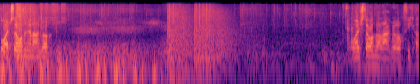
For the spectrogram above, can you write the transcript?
Watch the holding an ongo. Watch the one that ongo, Fika.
